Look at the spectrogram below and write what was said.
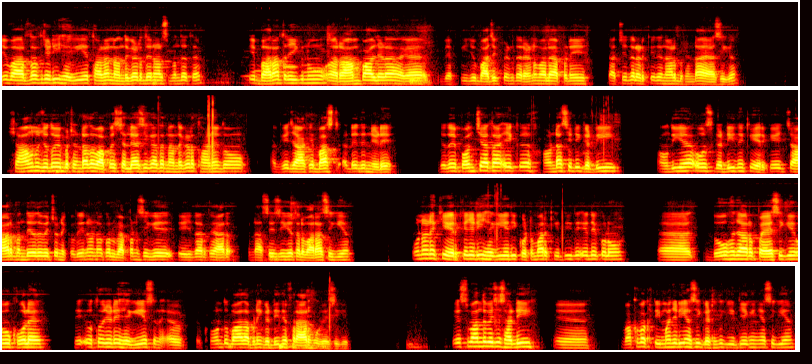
ਇਹ ਵਾਰਦਾਤ ਜਿਹੜੀ ਹੈਗੀ ਹੈ ਥਾਣਾ ਆਨੰਦਗੜ੍ਹ ਦੇ ਨਾਲ ਸੰਬੰਧਿਤ ਹੈ। ਇਹ 12 ਤਰੀਕ ਨੂੰ ਰਾਮਪਾਲ ਜਿਹੜਾ ਹੈਗਾ ਵਿਅਕਤੀ ਜੋ ਬਾਜਕ ਪਿੰਡ ਦਾ ਰਹਿਣ ਵਾਲਾ ਆਪਣੇ ਚਾਚੇ ਦੇ ਲੜਕੇ ਦੇ ਨਾਲ ਬਠਿੰਡਾ ਆਇਆ ਸੀਗਾ। ਸ਼ਾਮ ਨੂੰ ਜਦੋਂ ਇਹ ਬਠਿੰਡਾ ਤੋਂ ਵਾਪਸ ਚੱਲਿਆ ਸੀਗਾ ਤਾਂ ਆਨੰਦਗੜ੍ਹ ਥਾਣੇ ਤੋਂ ਅੱਗੇ ਜਾ ਕੇ ਬੱਸ ਅੱਡੇ ਦੇ ਨੇੜੇ ਜਦੋਂ ਇਹ ਪਹੁੰਚਿਆ ਤਾਂ ਇੱਕ ਹੋਂਡਾ ਸਿਟੀ ਗੱਡੀ ਆਉਂਦੀ ਹੈ। ਉਸ ਗੱਡੀ ਨੇ ਘੇਰ ਕੇ ਚਾਰ ਬੰਦੇ ਉਹਦੇ ਵਿੱਚੋਂ ਨਿਕਲਦੇ ਨੇ। ਉਹਨਾਂ ਕੋਲ ਵੈਪਨ ਸੀਗੇ ਤੇਜ਼ਦਾਰ ਹਥਿਆਰ ਗੰਡਾਸੇ ਸੀਗੇ, ਤਲਵਾਰਾਂ ਸੀਗੀਆਂ। ਉਹਨਾਂ ਨੇ ਘੇਰ ਕੇ ਜਿਹੜੀ ਹੈਗੀ ਇਹਦੀ ਕੁੱਟਮਾਰ ਕੀਤੀ ਤੇ ਇਹਦੇ ਕੋਲੋਂ ਦੋ ਹਜ਼ਾਰ ਰੁਪਏ ਸੀਗੇ, ਉਹ ਖੋਹ ਲਏ ਅਤੇ ਉੱਥੋਂ ਜਿਹੜੇ ਹੈਗੀ ਹੈ ਸਨ- ਖੋਹਣ ਤੋਂ ਬਾਅਦ ਆਪਣੀ ਗੱਡੀ ਤੇ ਫਰਾਰ ਹੋ ਗਏ ਸੀਗੇ। ਇਸ ਸੰਬੰਧ ਵਿੱਚ ਸਾਡੀ ਵੱਖ-ਵੱਖ ਟੀਮਾਂ ਜਿਹੜੀਆਂ ਅਸੀਂ ਗਠਿਤ ਕੀਤੀਆਂ ਗਈਆਂ ਸੀਗੀਆਂ,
